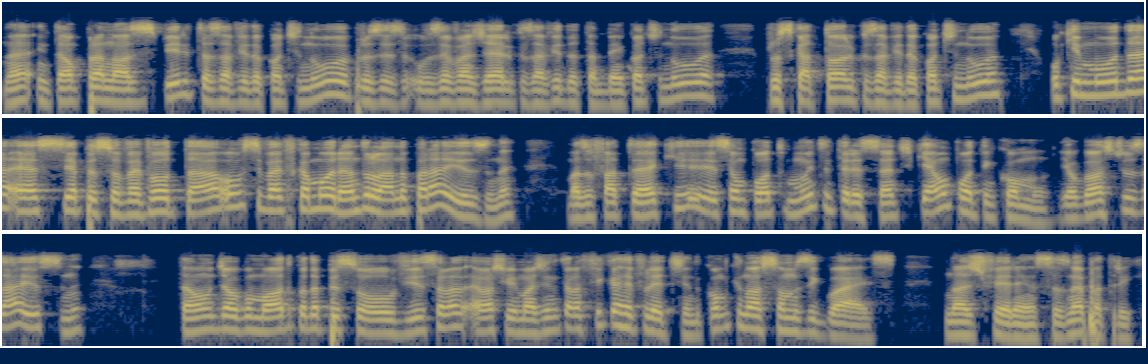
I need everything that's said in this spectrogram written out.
Né? Então, para nós espíritas, a vida continua, para os evangélicos, a vida também continua, para os católicos, a vida continua. O que muda é se a pessoa vai voltar ou se vai ficar morando lá no paraíso. Né? Mas o fato é que esse é um ponto muito interessante, que é um ponto em comum, e eu gosto de usar isso. Né? Então, de algum modo, quando a pessoa ouve isso, ela, eu acho que imagino que ela fica refletindo como que nós somos iguais nas diferenças, não é, Patrick?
